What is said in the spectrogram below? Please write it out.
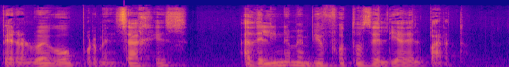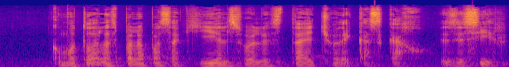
Pero luego, por mensajes, Adelina me envió fotos del día del parto. Como todas las palapas aquí, el suelo está hecho de cascajo, es decir,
